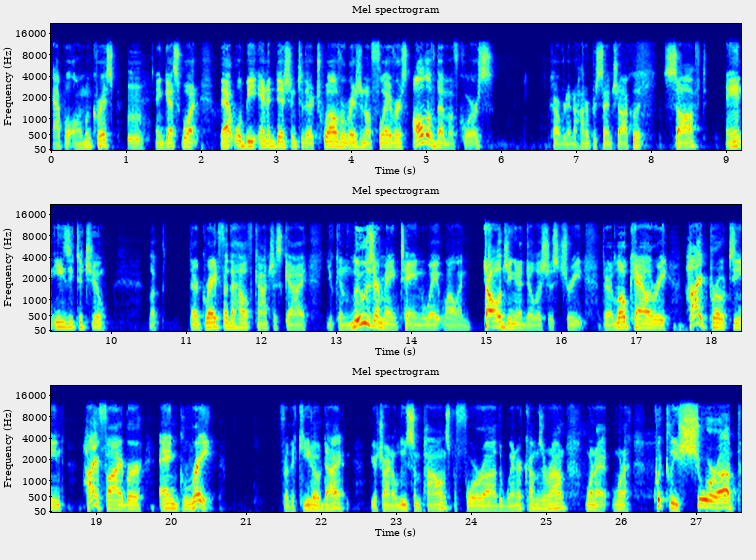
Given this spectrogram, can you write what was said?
apple almond crisp. Mm. And guess what? That will be in addition to their 12 original flavors, all of them, of course, covered in 100% chocolate, soft, and easy to chew. Look, they're great for the health conscious guy. You can lose or maintain weight while indulging in a delicious treat. They're low calorie, high protein, high fiber, and great for the keto diet. You're trying to lose some pounds before uh, the winter comes around. Want to want to quickly shore up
